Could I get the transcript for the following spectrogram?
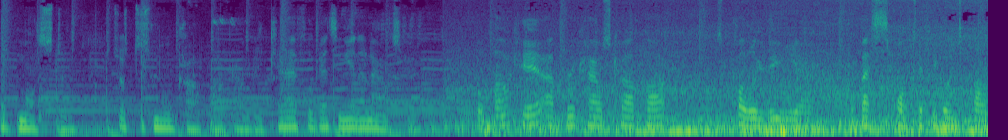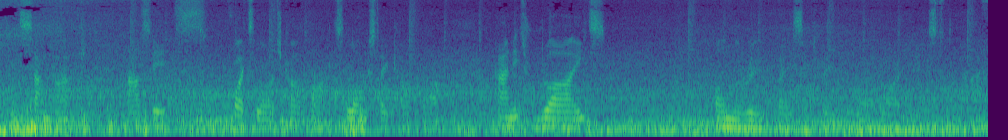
at Moston. Just a small car park and be careful getting in and out. We'll park here at Brookhouse Car Park. It's probably the, uh, the best spot if you're going to park in Sandbach as it's quite a large car park. It's a long stay car park and it's right on the route basically, right next to the path.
